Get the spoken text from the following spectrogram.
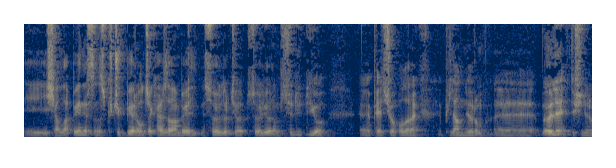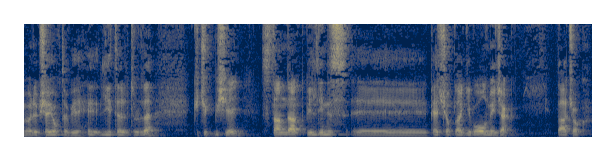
Ee, inşallah beğenirsiniz. Küçük bir yer olacak. Her zaman söylüyorum. Stüdyo e, pet shop olarak planlıyorum. Ee, öyle düşünüyorum. Öyle bir şey yok tabii literatürde. Küçük bir şey. Standart bildiğiniz e, pet shoplar gibi olmayacak. Daha çok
